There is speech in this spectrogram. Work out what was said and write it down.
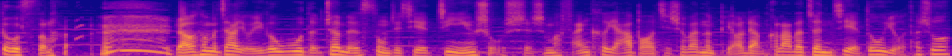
逗死了，然后他们家有一个屋子专门送这些金银首饰，什么梵克雅宝、几十万的表、两克拉的钻戒都有。他说：“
